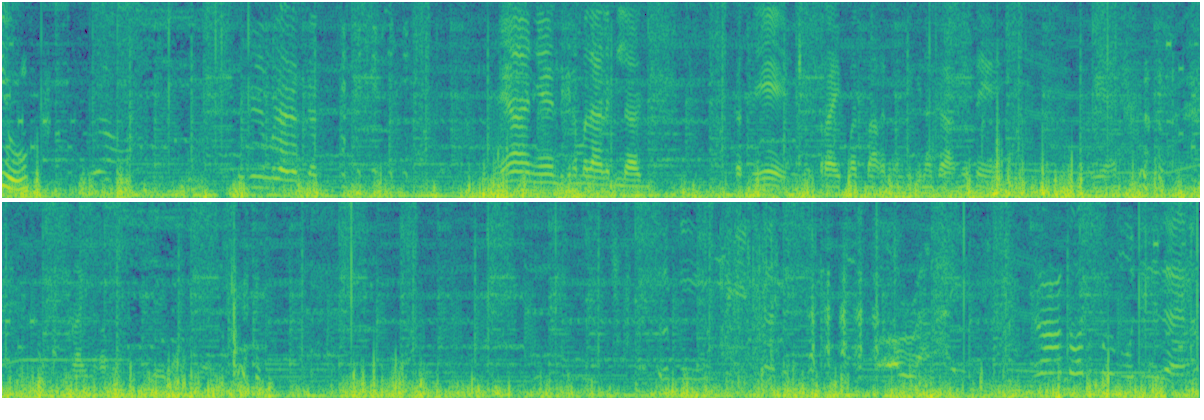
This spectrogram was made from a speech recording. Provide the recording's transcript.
View. Hindi na malalagyan. Ayan, yan, hindi ka na malalaglag. Kasi, yung tripod, bakit hindi ginagamit eh. So, yan. Kain na kami. Nila, ano?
